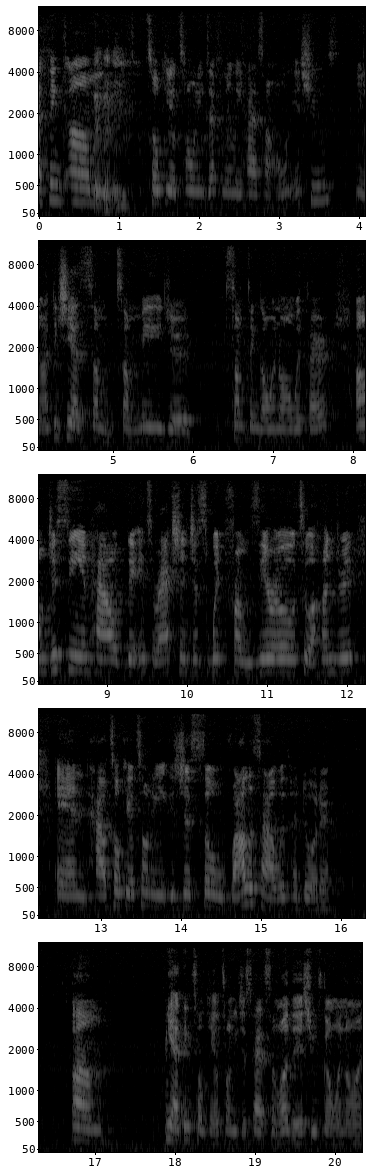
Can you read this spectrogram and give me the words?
I think um, Tokyo Toni definitely has her own issues. You know, I think she has some some major something going on with her. Um, just seeing how their interaction just went from zero to a hundred, and how Tokyo Toni is just so volatile with her daughter. Um, yeah, I think Tokyo Toni just has some other issues going on.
